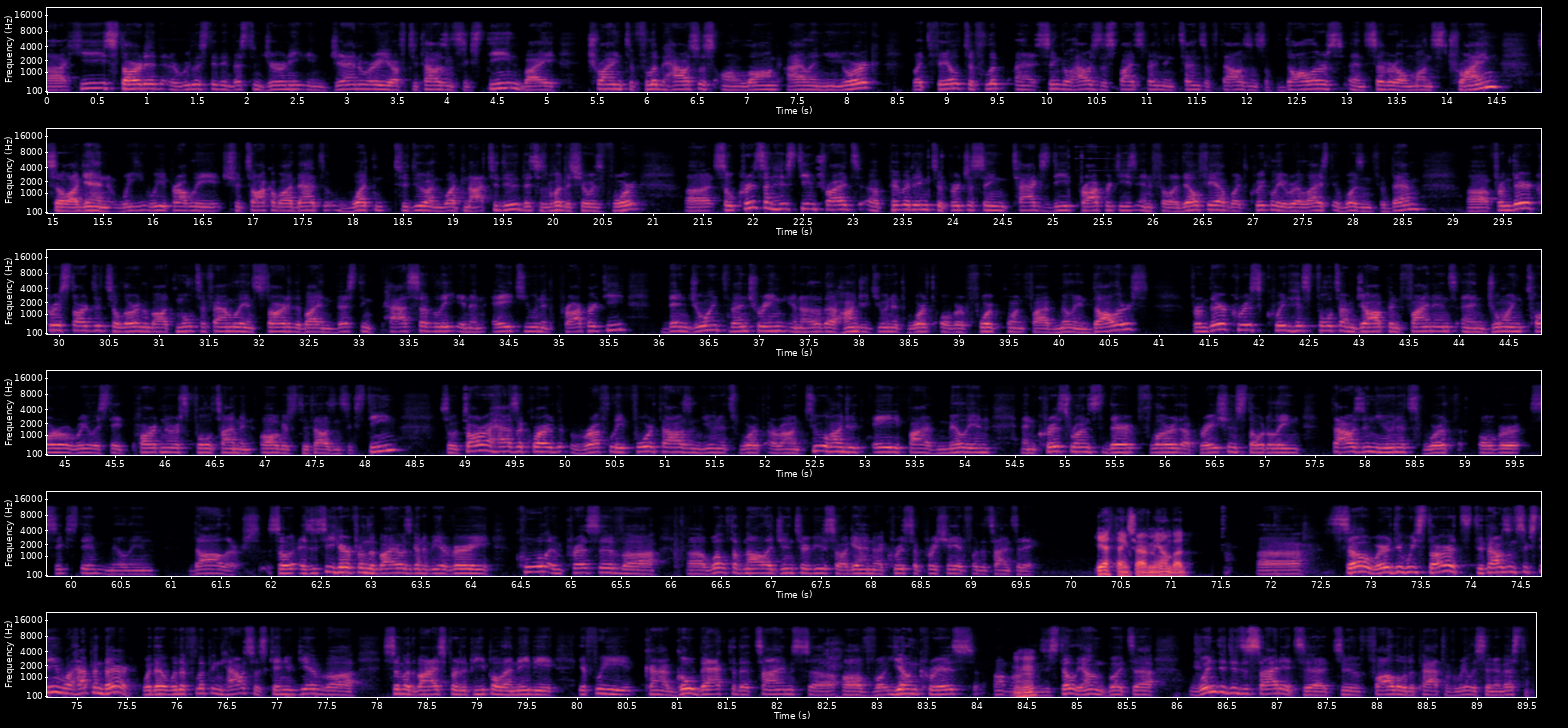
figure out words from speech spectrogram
Uh, he started a real estate investing journey in January of 2016 by trying to flip houses on Long Island, New York, but failed to flip a single house despite spending tens of thousands of dollars and several months trying. So again, we, we probably should talk about that, what to do and what not to do. This is what the show is for. Uh, so Chris and his team tried uh, pivoting to purchasing tax deed properties in Philadelphia, but quickly realized it wasn't for them. Uh, from there, Chris started to learn about multifamily and started by investing passively in an eight unit property, then joint venturing in another 100 unit worth over $4.5 million. From there, Chris quit his full-time job in finance and joined Toro Real Estate Partners full-time in August 2016. So Toro has acquired roughly 4,000 units worth around 285 million, and Chris runs their Florida operations totaling 1,000 units worth over 60 million dollars. So as you see here from the bio is going to be a very cool, impressive, uh, uh, wealth of knowledge interview. So again, uh, Chris, appreciate for the time today. Yeah, thanks for having me on, bud. Uh, so where did we start? 2016. What happened there with the with the flipping houses? Can you give uh, some advice for the people? And maybe if we kind of go back to the times uh, of young Chris, um, mm-hmm. he's still young, but uh, when did you decide to to follow the path of real estate investing?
